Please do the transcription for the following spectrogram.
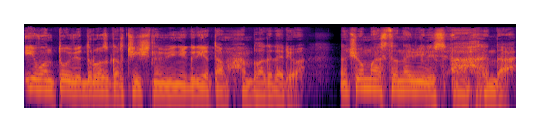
И вон то ведро с горчичным винегретом. Благодарю. На чем мы остановились? Ах, да.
